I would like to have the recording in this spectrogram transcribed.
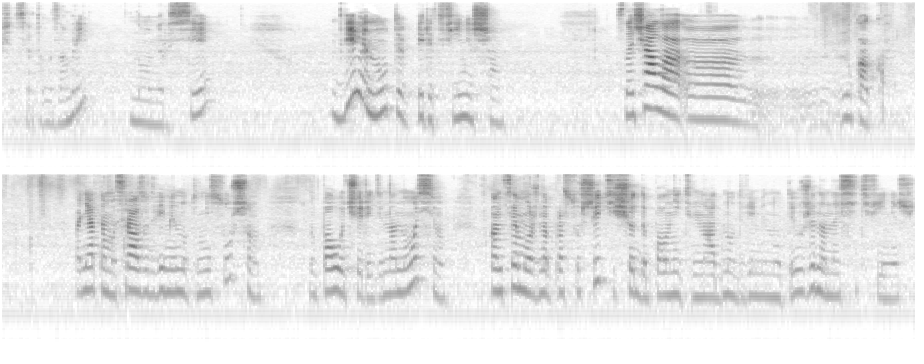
сейчас я так замри. Номер 7. Две минуты перед финишем. Сначала, э, ну как, понятно, мы сразу две минуты не сушим, но по очереди наносим. В конце можно просушить еще дополнительно одну-две минуты и уже наносить финиш.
